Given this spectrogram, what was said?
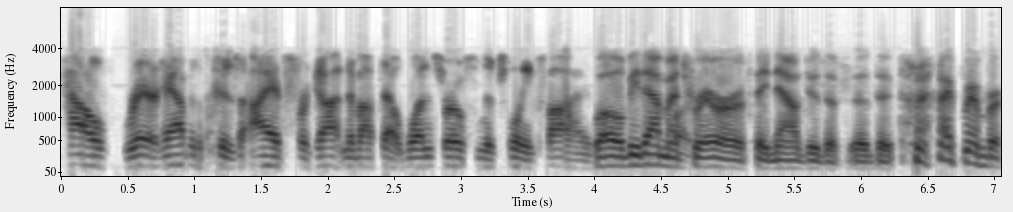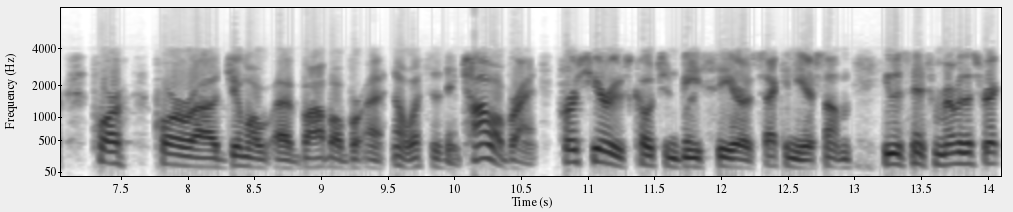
how rare it happens because I had forgotten about that one throw from the twenty-five. Well, it'll be that much rarer if they now do the the. the I remember poor poor uh, Jim o, uh, Bob O'Brien. No, what's his name? Tom O'Brien. First year he was coaching BC, or second year something. He was in. Remember this, Rick?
